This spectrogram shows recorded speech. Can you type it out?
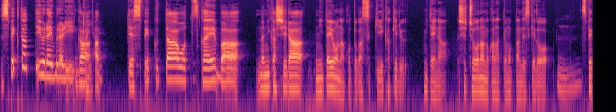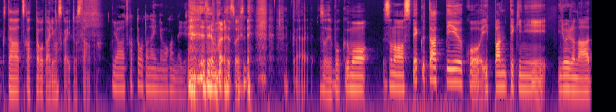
スペクターっていうライブラリがあって、はい。はスペクターを使えば何かしら似たようなことがすっきり書けるみたいな主張なのかなって思ったんですけど、うん。スペクター使ったことありますか伊藤さん？いやー、使ったことないんでわかんないです。でもそうですね。なんか、そうで、僕も、そのスペクターっていう、こう、一般的にいろいろな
